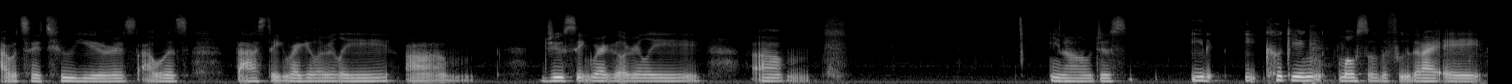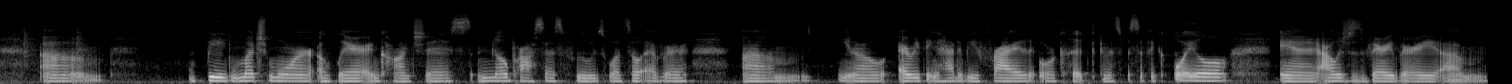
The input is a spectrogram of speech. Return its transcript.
I would say, two years. I was fasting regularly, um, juicing regularly, um, you know, just eat, eat cooking most of the food that I ate, um, being much more aware and conscious, no processed foods whatsoever. Um, you know, everything had to be fried or cooked in a specific oil. And I was just very, very um,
